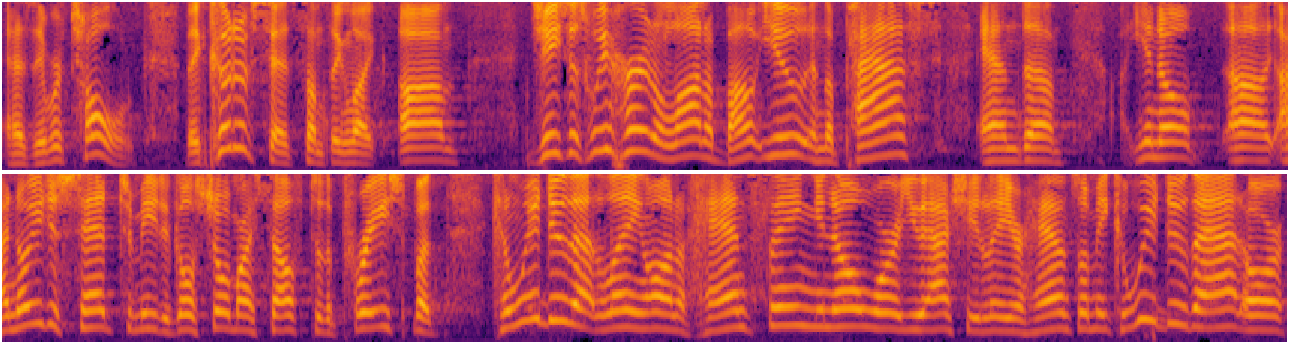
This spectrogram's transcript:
as they were told. They could have said something like, um, Jesus, we heard a lot about you in the past, and uh, you know, uh, I know you just said to me to go show myself to the priest, but can we do that laying on of hands thing, you know, where you actually lay your hands on me? Can we do that? Or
